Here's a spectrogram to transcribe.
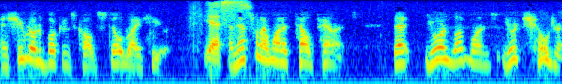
and she wrote a book and it's called Still Right Here. Yes. And that's what I want to tell parents that your loved ones, your children,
